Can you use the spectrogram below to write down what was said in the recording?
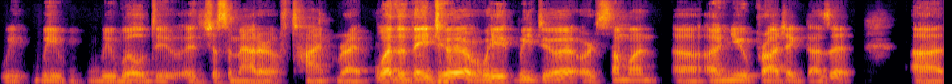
we we we will do. It's just a matter of time, right? Whether they do it or we we do it, or someone uh, a new project does it, uh,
